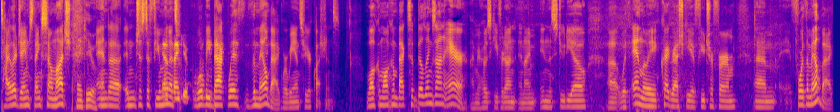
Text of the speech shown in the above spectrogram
Tyler James, thanks so much. Thank you. And uh, in just a few Yeah, minutes, thank you. we'll be back with the mailbag where we answer your questions. Welcome, welcome back to Buildings on Air. I'm your host, Keefer Dunn, and I'm in the studio uh, with Ann Lui, Craig Reschke of Future Firm um, for the mailbag,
